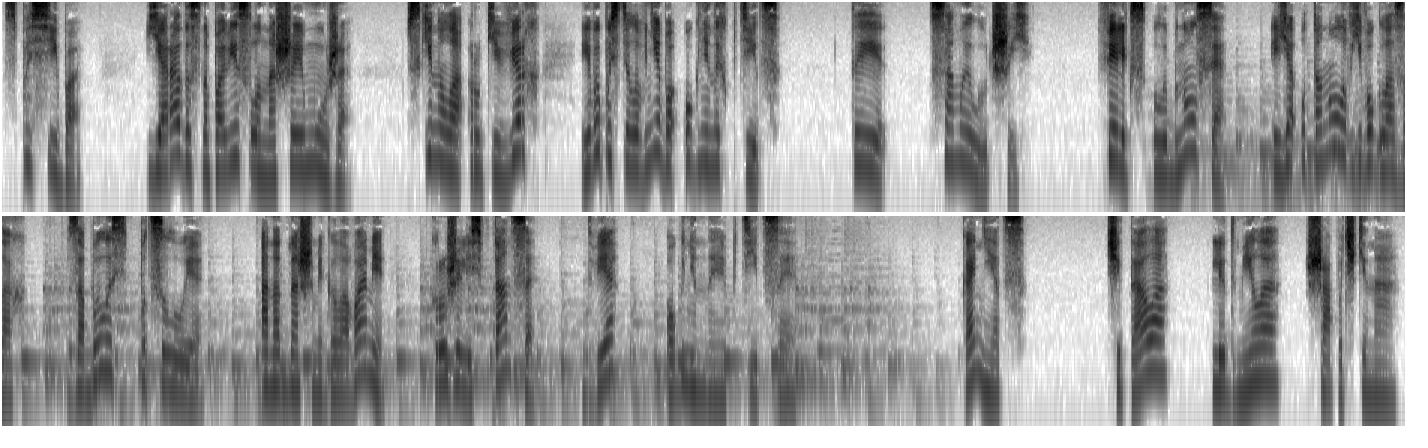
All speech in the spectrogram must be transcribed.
«Спасибо». Я радостно повисла на шее мужа, вскинула руки вверх и выпустила в небо огненных птиц. «Ты самый лучший». Феликс улыбнулся, и я утонула в его глазах, забылась поцелуя, а над нашими головами кружились в танце две огненные птицы. Конец. Читала Людмила Шапочкина.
